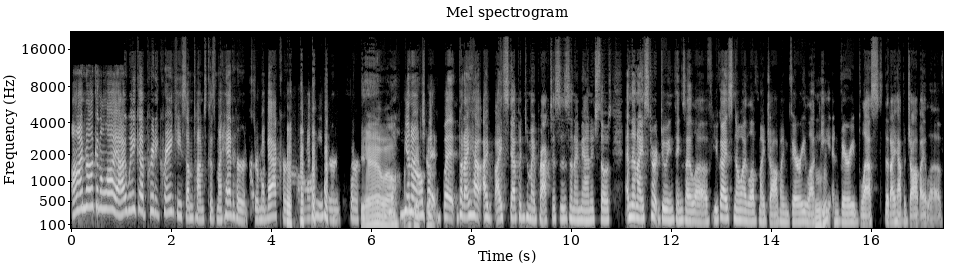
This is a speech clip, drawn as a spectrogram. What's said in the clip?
I'm not gonna lie, I wake up pretty cranky sometimes because my head hurts or my back hurts or my knee hurts or Yeah, well, you know, you. but but but I have I I step into my practices and I manage those and then I start doing things I love. You guys know I love my job. I'm very lucky Mhm. and very blessed that I have a job I love.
